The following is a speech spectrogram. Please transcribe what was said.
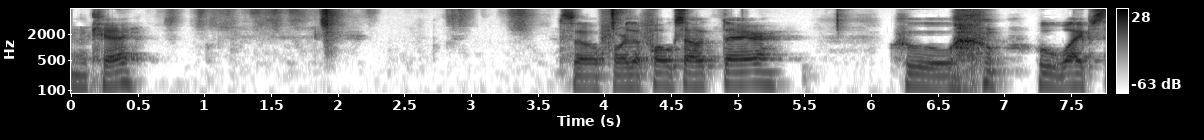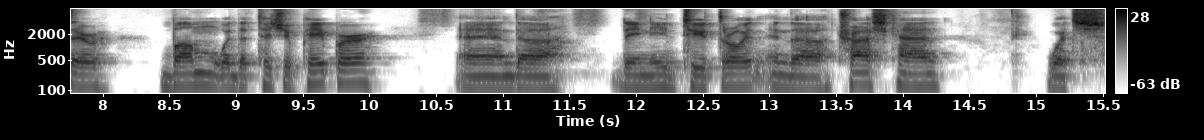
Okay. So for the folks out there who who wipes their bum with the tissue paper and uh, they need to throw it in the trash can, which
